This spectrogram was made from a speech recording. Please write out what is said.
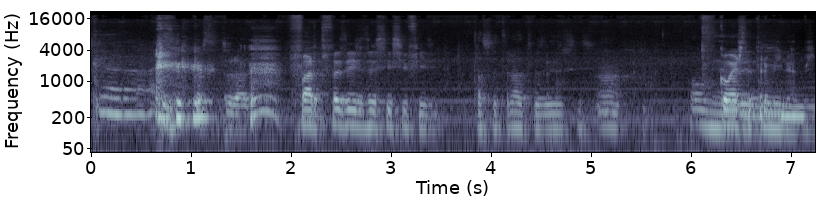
Caralho. Saturado. Farto de fazer exercício físico. Está saturado de fazer exercício. Ah. Com esta terminamos.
